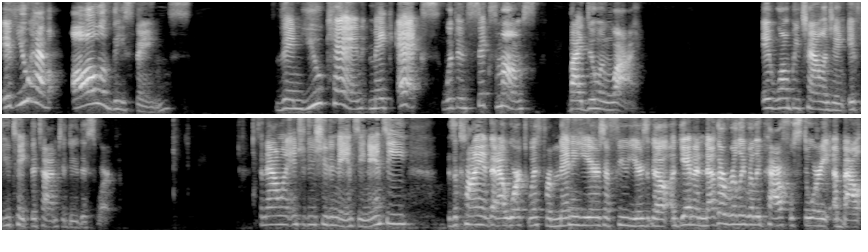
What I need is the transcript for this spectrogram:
If you have all of these things, then you can make X within six months by doing Y. It won't be challenging if you take the time to do this work. So now I want to introduce you to Nancy. Nancy is a client that I worked with for many years, a few years ago. Again, another really, really powerful story about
